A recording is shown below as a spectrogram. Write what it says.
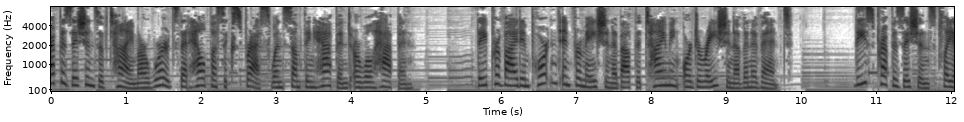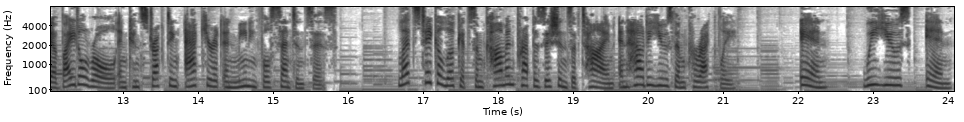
Prepositions of time are words that help us express when something happened or will happen. They provide important information about the timing or duration of an event. These prepositions play a vital role in constructing accurate and meaningful sentences. Let's take a look at some common prepositions of time and how to use them correctly. In. We use in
